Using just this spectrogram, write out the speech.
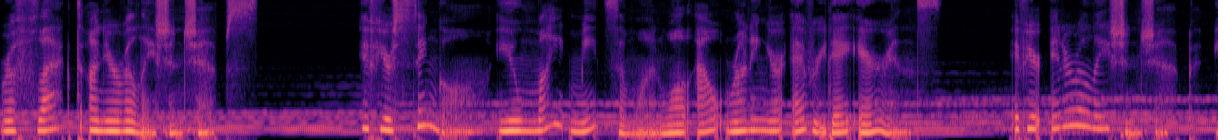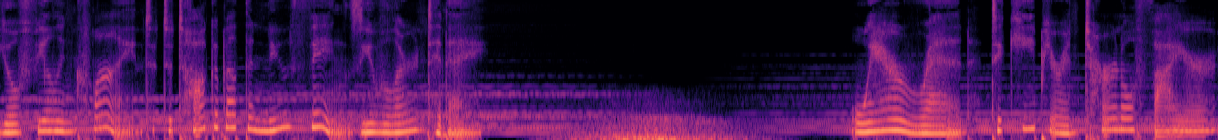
Reflect on your relationships. If you're single, you might meet someone while out running your everyday errands. If you're in a relationship, you'll feel inclined to talk about the new things you've learned today. Wear red to keep your internal fire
